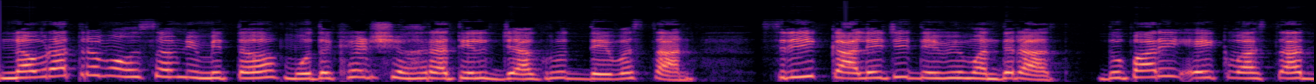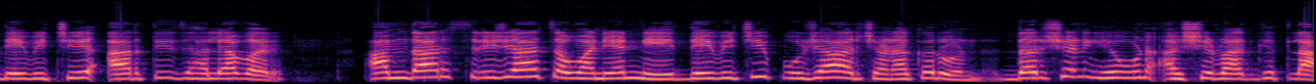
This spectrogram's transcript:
नवरात्र महोत्सव निमित्त मुदखेड शहरातील जागृत देवस्थान श्री कालेजी देवी मंदिरात दुपारी एक वाजता देवीची आरती झाल्यावर आमदार श्रीजया चव्हाण यांनी देवीची पूजा अर्चना करून दर्शन घेऊन आशीर्वाद घेतला.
